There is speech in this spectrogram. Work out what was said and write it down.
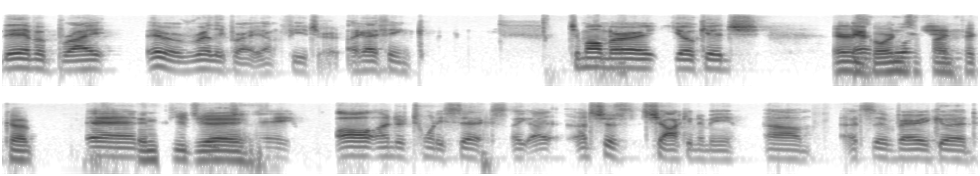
They have a bright. They have a really bright young future. Like I think Jamal. Murray, Jokic, Aaron, Aaron Gordon's a fine pickup. and MPJ. MPJ, all under 26. Like I, that's just shocking to me. Um, that's a very good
